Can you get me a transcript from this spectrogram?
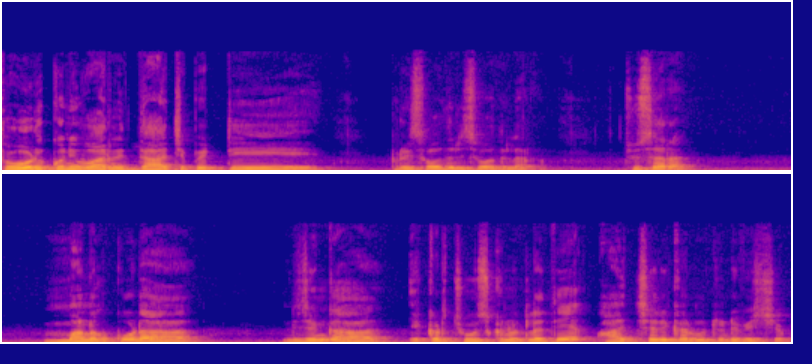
తోడుకొని వారిని దాచిపెట్టి ప్రి సోదరి సోదరుల చూసారా? మనం కూడా నిజంగా ఇక్కడ చూసుకున్నట్లయితే ఆశ్చర్యకరమైనటువంటి విషయం.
